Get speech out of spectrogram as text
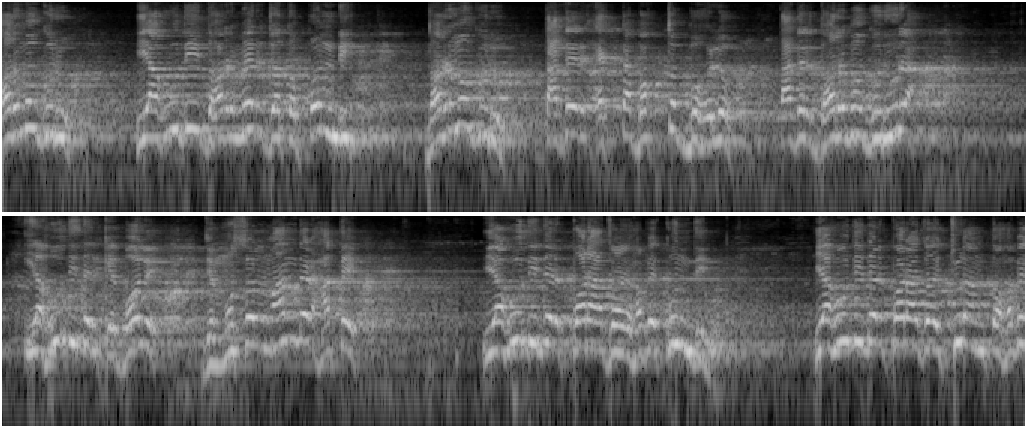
ধর্মগুরু, ইয়াহুদি ধর্মের যত পণ্ডিত ধর্মগুরু, তাদের একটা বক্তব্য হলো, তাদের ধর্মগুরুরা ইয়াহুদিদেরকে বলে যে মুসলমানদের হাতে ইয়াহুদিদের পরাজয় হবে কোন দিন? ইয়াহুদিদের পরাজয় চূড়ান্ত হবে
